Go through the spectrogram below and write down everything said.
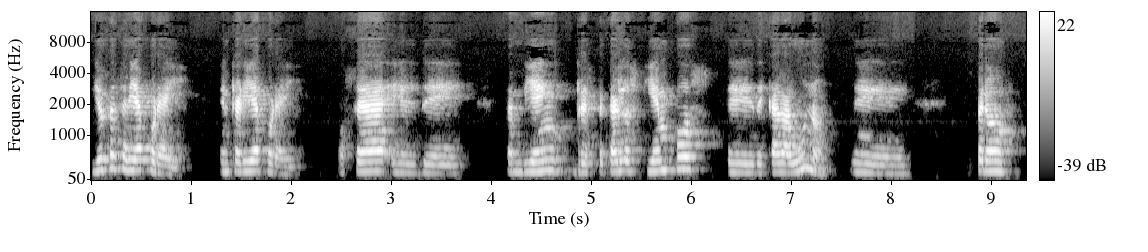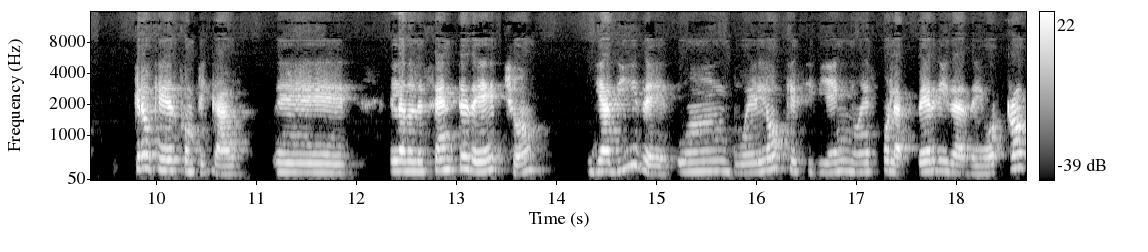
yo pasaría por ahí entraría por ahí. O sea, el de también respetar los tiempos eh, de cada uno. Eh, pero creo que es complicado. Eh, el adolescente, de hecho, ya vive un duelo que si bien no es por la pérdida de otro,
